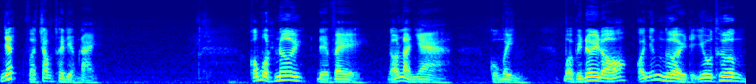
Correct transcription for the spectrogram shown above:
nhất vào trong thời điểm này. Có một nơi để về, đó là nhà của mình, bởi vì nơi đó có những người để yêu thương.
